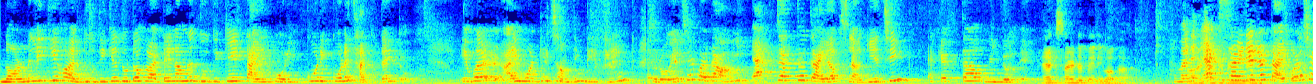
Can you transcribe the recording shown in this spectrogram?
নর্মালি কি হয়, দুদিকে দুটো কার্টেন আমরা দুদিকে টাই করি করি, করে থাকি, তাই তো? এবার আই ওয়ান্টেড সামথিং ডিফারেন্ট রয়েছে বাট আমি একটা একটা টাই আপস লাগিয়েছি। এক একটা উইন্ডোতে এক সাইডে বেনি কথা। মানে এক সাইডে এটা টাই করা আছে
